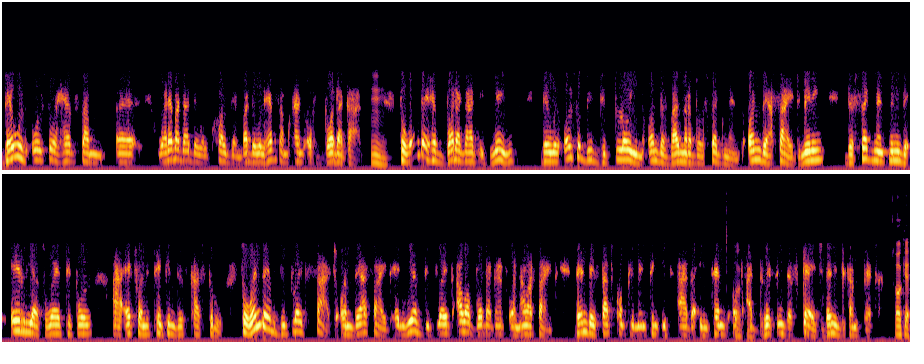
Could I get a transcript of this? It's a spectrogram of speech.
they will also have some, uh, whatever that they will call them, but they will have some kind of border guards. Mm. So when they have border guards, it means they will also be deploying on the vulnerable segments on their side, meaning the segments, meaning the areas where people are actually taking this cars through. So when they've deployed such on their side and we have deployed our border guards on our side, then they start complementing each other in terms of okay. addressing the scourge. Then it becomes better. Okay.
